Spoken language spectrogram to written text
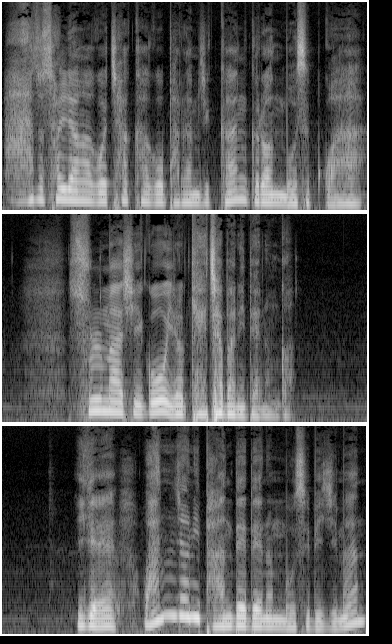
아주 선량하고 착하고 바람직한 그런 모습과 술 마시고 이렇게 개차반이 되는 것. 이게 완전히 반대되는 모습이지만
